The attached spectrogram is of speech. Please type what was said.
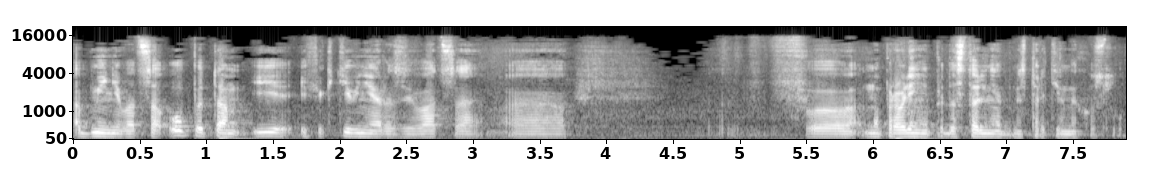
обмениваться опытом и эффективнее развиваться в направлении предоставления административных услуг.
